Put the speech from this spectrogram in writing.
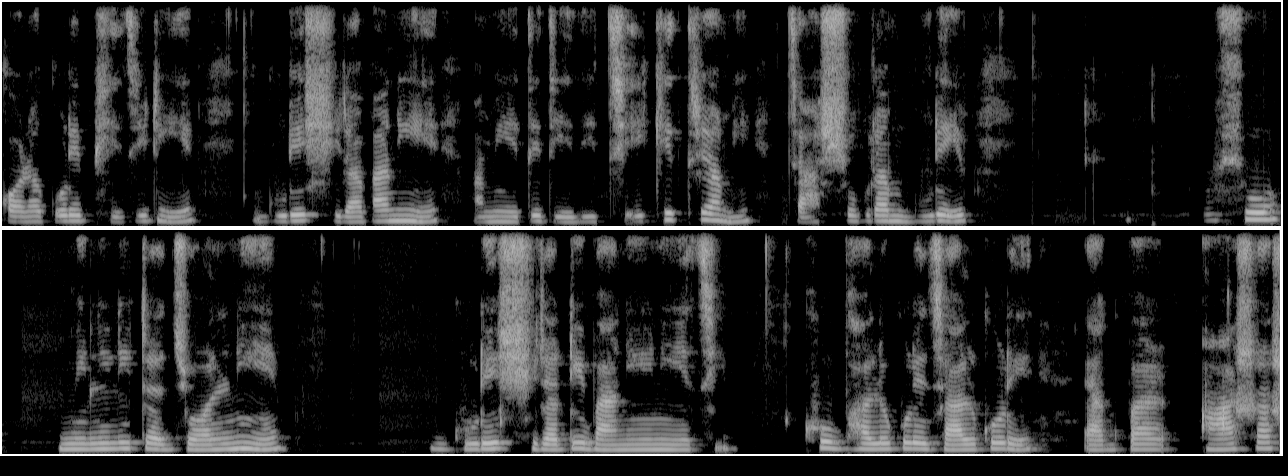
কড়া করে ভেজে নিয়ে গুড়ের শিরা বানিয়ে আমি এতে দিয়ে দিচ্ছি। এক্ষেত্রে আমি চারশো গ্রাম গুড়ে দুশো মিলিলিটার জল নিয়ে গুড়ের শিরাটি বানিয়ে নিয়েছি। খুব ভালো করে জাল করে একবার আঁশ আঁশ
